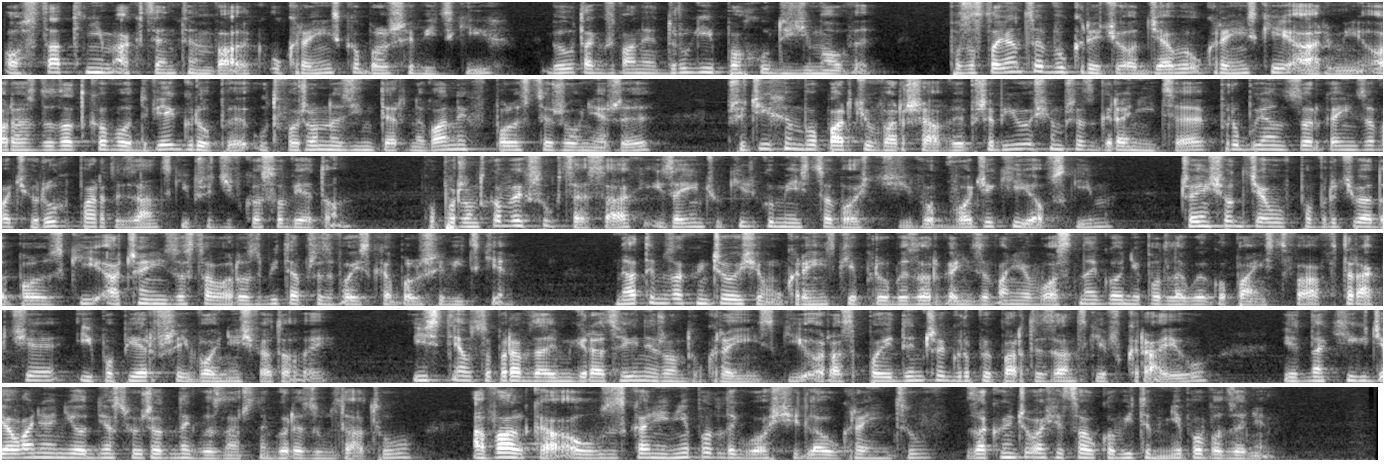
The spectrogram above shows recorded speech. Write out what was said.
Ostatnim akcentem walk ukraińsko-bolszewickich był tzw. drugi pochód zimowy. Pozostające w ukryciu oddziały ukraińskiej armii oraz dodatkowo dwie grupy utworzone z internowanych w Polsce żołnierzy przy cichym poparciu Warszawy przebiły się przez granicę, próbując zorganizować ruch partyzancki przeciwko Sowietom. Po początkowych sukcesach i zajęciu kilku miejscowości w obwodzie kijowskim, część oddziałów powróciła do Polski, a część została rozbita przez wojska bolszewickie. Na tym zakończyły się ukraińskie próby zorganizowania własnego niepodległego państwa w trakcie i po I wojnie światowej. Istniał co prawda emigracyjny rząd ukraiński oraz pojedyncze grupy partyzanckie w kraju, jednak ich działania nie odniosły żadnego znacznego rezultatu, a walka o uzyskanie niepodległości dla Ukraińców zakończyła się całkowitym niepowodzeniem.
